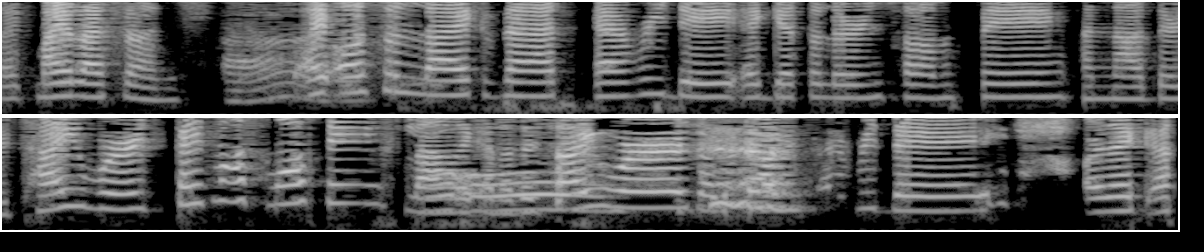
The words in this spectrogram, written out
like my lessons. Ah, I also okay. like that every day I get to learn something, another Thai word, kahit mga small things lang, like another. Thai word that I have every day, or like a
